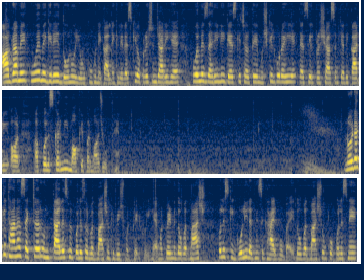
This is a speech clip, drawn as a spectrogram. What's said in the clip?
आगरा में कुएँ में गिरे दोनों युवकों को निकालने के लिए रेस्क्यू ऑपरेशन जारी है। कुएँ में जहरीली गैस के चलते मुश्किल हो रही है। तहसील प्रशासन के अधिकारी और पुलिसकर्मी मौके पर मौजूद हैं। नोएडा के थाना सेक्टर उनतालीस में पुलिस और बदमाशों के बीच मुठभेड़ हुई है। मुठभेड़ में दो बदमाश पुलिस की गोली लगने से घायल हो गए। दो बदमाशों को पुलिस ने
